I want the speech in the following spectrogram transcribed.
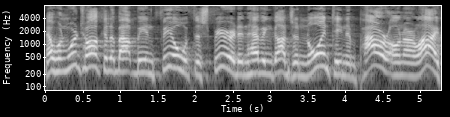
Now, when we're talking about being filled with the Spirit and having God's anointing and power on our life,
